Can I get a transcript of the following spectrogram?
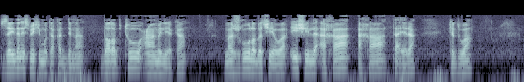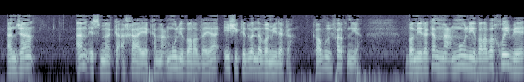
زيدا اسمك متقدمة ضربت عاملك مشغولة بشيوة إيشي لأخا أخا تائرة كدوة. أنجا أم اسمك أخايا كمعمول ضربيا إيشي كدوة لضميرك كابو فرق نية. ضميرك معمولي ضرب خوي بي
